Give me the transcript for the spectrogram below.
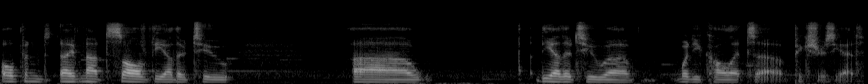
opened, I have not solved the other two, uh, the other two, uh, what do you call it, uh, pictures yet.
